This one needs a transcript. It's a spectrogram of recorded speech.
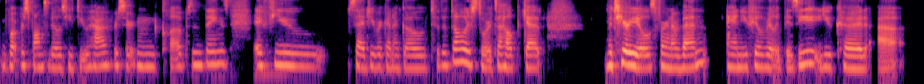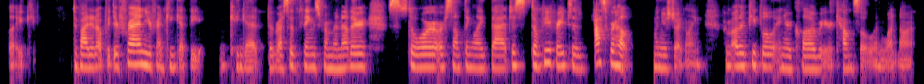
what responsibilities you do have for certain clubs and things. If you said you were going to go to the dollar store to help get materials for an event and you feel really busy, you could uh, like divide it up with your friend. Your friend can get the can get the rest of the things from another store or something like that. Just don't be afraid to ask for help when you're struggling from other people in your club or your council and whatnot.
